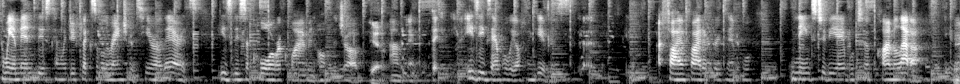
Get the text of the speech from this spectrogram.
can we amend this? Can we do flexible arrangements here or there? It's is this a core requirement of the job? Yeah. Um, the easy example we often give is uh, a firefighter, for example, needs to be able to climb a ladder. You know,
